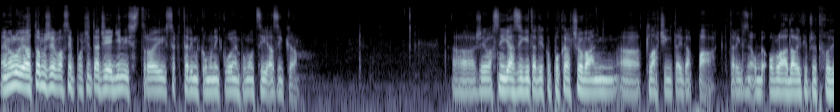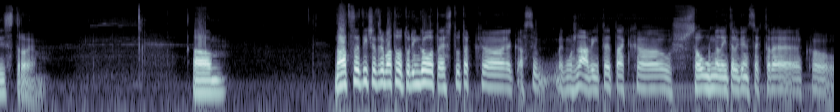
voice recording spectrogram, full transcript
Nemluví o tom, že vlastně počítač je jediný stroj, se kterým komunikujeme pomocí jazyka. Uh, že vlastně jazyk je tady jako pokračování uh, tlačítek a pák, kterým jsme ovládali ty předchozí stroje. Um, No a co se týče třeba toho Turingového testu, tak eh, jak asi, jak možná víte, tak eh, už jsou umělé inteligence, které jako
